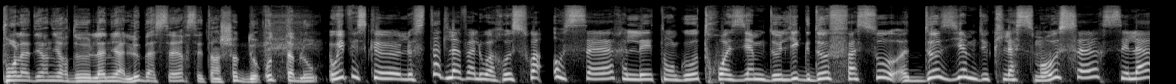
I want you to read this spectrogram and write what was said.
Pour la dernière de l'année à Le Basser, c'est un choc de haut de tableau. Oui, puisque le Stade Lavallois reçoit Auxerre, les Tangos, troisième de Ligue 2 face au deuxième du classement. Auxerre, c'est la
